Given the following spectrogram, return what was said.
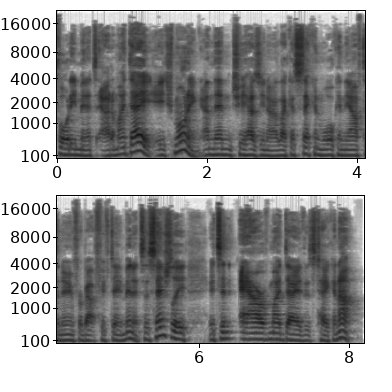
40 minutes out of my day each morning. And then she has, you know, like a second walk in the afternoon for about 15 minutes. Essentially, it's an hour of my day that's taken up.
